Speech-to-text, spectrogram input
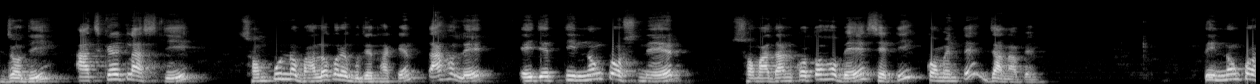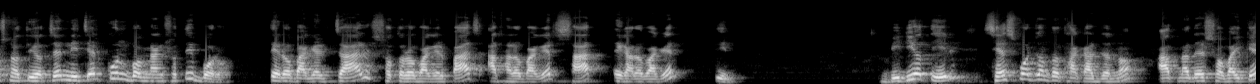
যদি আজকের ক্লাসটি সম্পূর্ণ ভালো করে বুঝে থাকেন, তাহলে এই যে তিন নং প্রশ্নের সমাধান কত হবে সেটি কমেন্টে জানাবেন। তিন নং প্রশ্নটি হচ্ছে, নিচের কোন ভগ্নাংশটি বড়? তেরো ভাগের চার, সতেরো ভাগের পাঁচ, আঠারো ভাগের সাত, এগারো ভাগের তিন। ভিডিওটির শেষ পর্যন্ত থাকার জন্য আপনাদের সবাইকে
